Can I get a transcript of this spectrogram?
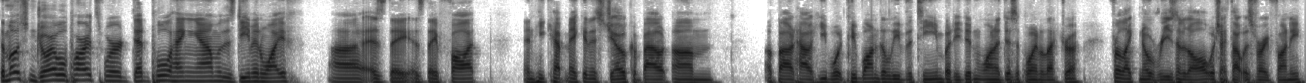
The most enjoyable parts were Deadpool hanging out with his demon wife uh, as they as they fought, and he kept making this joke about um about how he would he wanted to leave the team, but he didn't want to disappoint Elektra for like no reason at all, which I thought was very funny.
